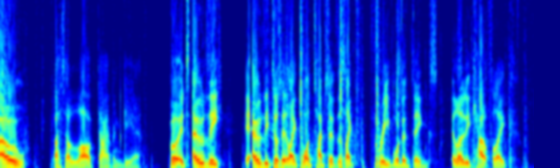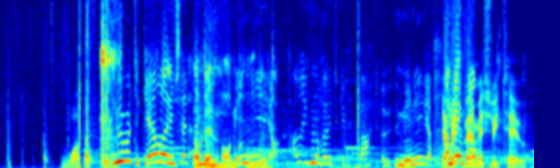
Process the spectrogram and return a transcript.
Oh! That's a lot of diamond gear. But it's only it only does it like one time, so if there's like three wooden things, it'll only count for like one. We were together and he said I've in been the on main combo. area. I don't even know how to get back out the main area. Yeah, I'm but it's getting Murder killed. Mystery too.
